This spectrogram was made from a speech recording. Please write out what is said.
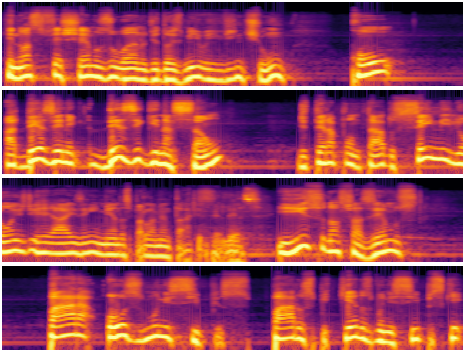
que nós fechemos o ano de 2021 com a designação de ter apontado 100 milhões de reais em emendas parlamentares. Beleza. E isso nós fazemos para os municípios, para os pequenos municípios que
